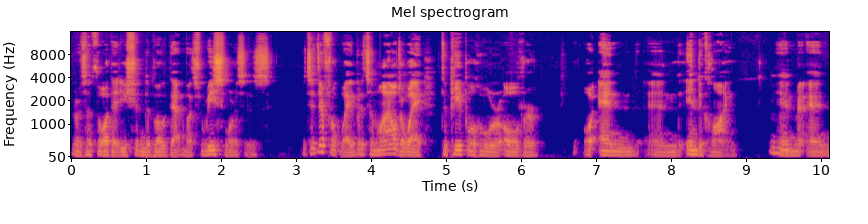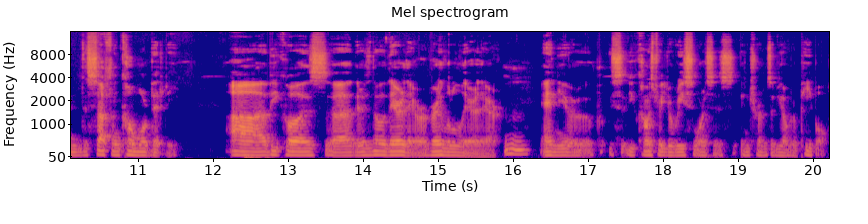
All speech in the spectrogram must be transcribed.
There was a thought that you shouldn't devote that much resources. It's a different way, but it's a milder way to people who are older or and and in decline and and suffering comorbidity. Uh, because uh, there's no there there or very little there there, Mhm. and you you concentrate your resources in terms of younger people.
